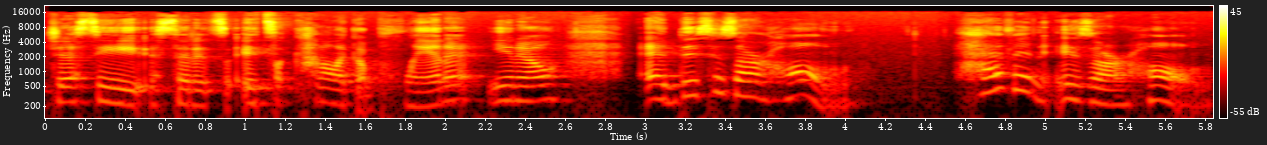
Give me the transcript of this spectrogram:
jesse said it's it's kind of like a planet you know? And this is our home. Heaven is our home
